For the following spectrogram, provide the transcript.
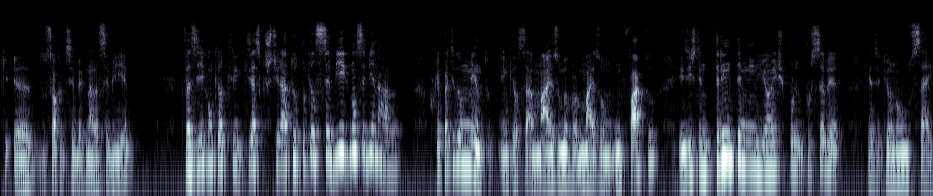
que, eh, do Sócrates saber que nada sabia fazia com que ele quisesse questionar tudo porque ele sabia que não sabia nada. Porque a partir do momento em que ele sabe mais, uma, mais um, um facto, existem 30 milhões por, por saber. Quer dizer que eu não sei.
